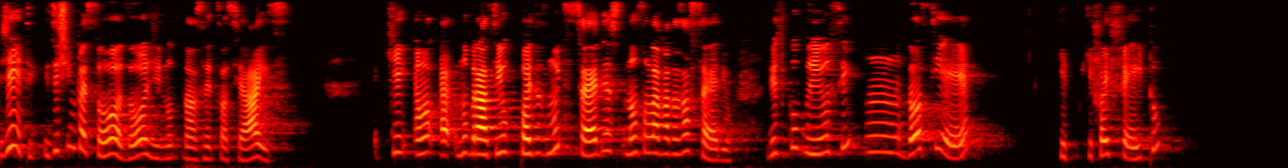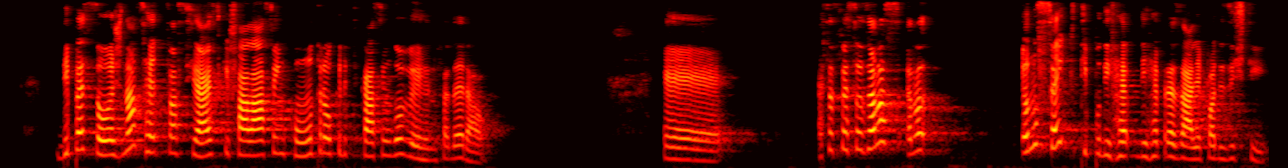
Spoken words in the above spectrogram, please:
Gente, existem pessoas hoje no, nas redes sociais que é é, no Brasil coisas muito sérias não são levadas a sério. Descobriu-se um dossiê que, que foi feito de pessoas nas redes sociais que falassem contra ou criticassem o governo federal. É, essas pessoas, elas, elas, eu não sei que tipo de, re, de represália pode existir.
